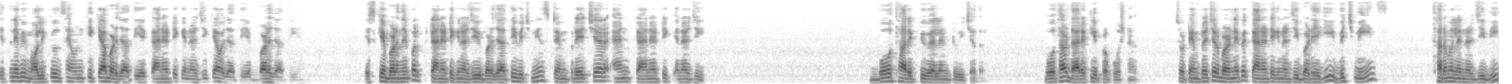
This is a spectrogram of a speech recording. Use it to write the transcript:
जितने भी मॉलिक्यूल्स हैं, उनकी क्या बढ़ जाती है? काइनेटिक एनर्जी क्या हो जाती है? बढ़ जाती है। इसके बढ़ने पर काइनेटिक एनर्जी भी बढ़ जाती है which means temperature and kinetic energy both are equivalent to each other both are directly proportional so temperature बढ़ने पे kinetic energy बढ़ेगी which means thermal energy भी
